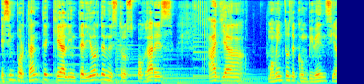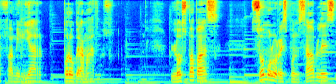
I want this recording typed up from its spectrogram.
es importante que al interior de nuestros hogares haya momentos de convivencia familiar programados. Los papás somos los responsables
